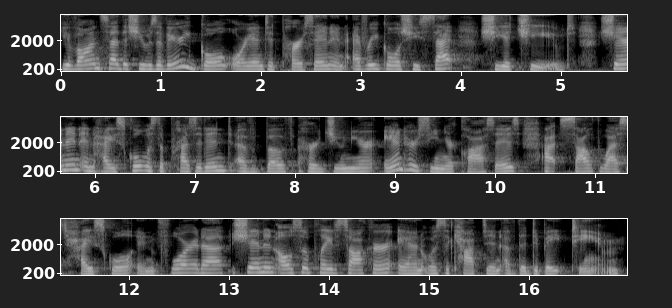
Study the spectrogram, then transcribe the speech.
Yvonne said that she was a very goal oriented person, and every goal she set, she achieved. Shannon in high school was the president of both her junior and her senior classes at Southwest High School in Florida. Shannon also played soccer and was the captain of the debate team.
